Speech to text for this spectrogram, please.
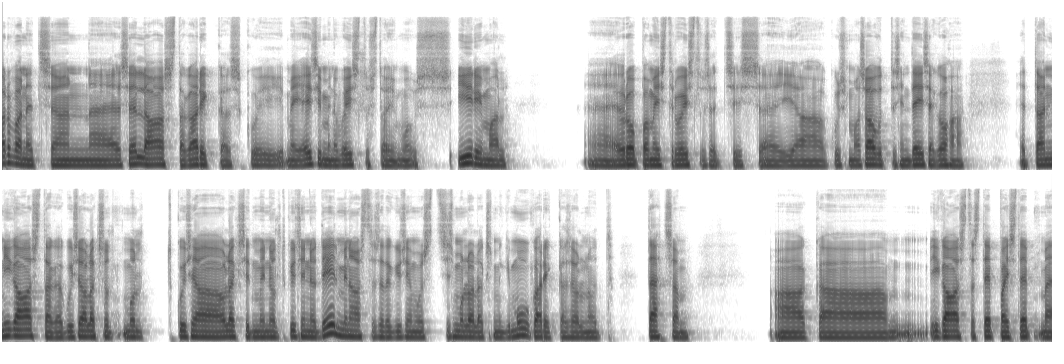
arvan, et see on äh, selle aasta karikas, kui meie esimene võistlus toimus Iirimaal. Äh, Euroopa meistrivõistlused siis äh, ja kus ma saavutasin teise koha. et ta on iga aastaga, kui sa oleks mult, kui sa oleksid minult küsinud eelmine aasta seda küsimust, siis mul oleks mingi muu karikas olnud tähtsam aga iga aasta step by step me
